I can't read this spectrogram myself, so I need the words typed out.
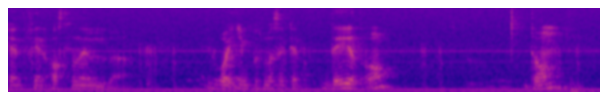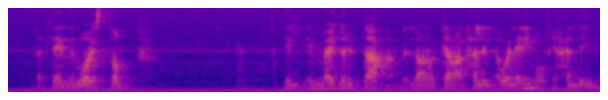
كان فين أصلا ال Y input مثلا كانت ديت آه تمام؟ فتلاقي إن ال Y stub ال imaginary بتاعها. لو أنا بتكلم على الحل الأولاني ما هو في حلين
